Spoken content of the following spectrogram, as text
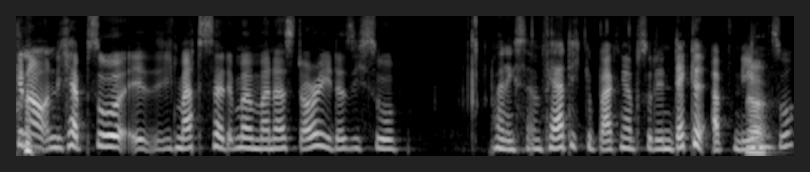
genau, und ich habe so, ich mache das halt immer in meiner Story, dass ich so, wenn ich es dann fertig gebacken habe, so den Deckel abnehmen Ja. so.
